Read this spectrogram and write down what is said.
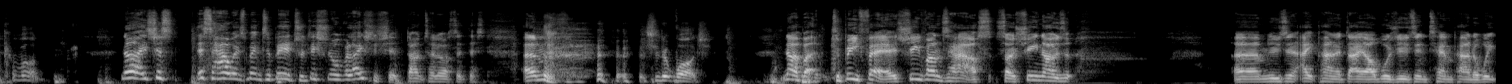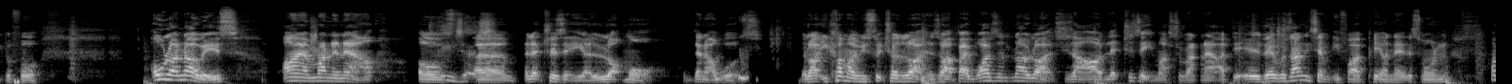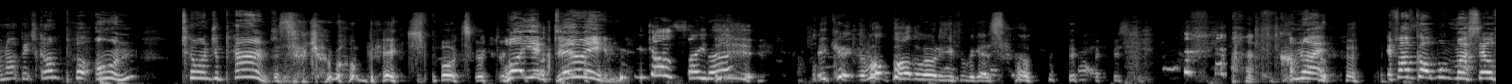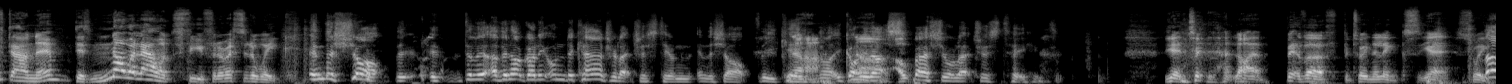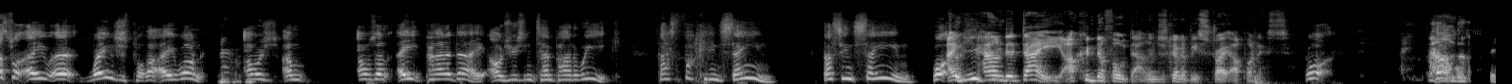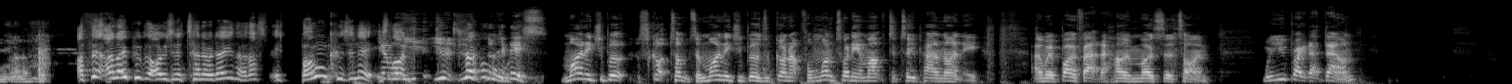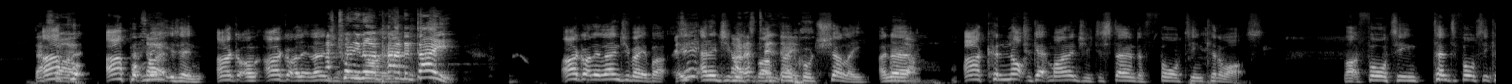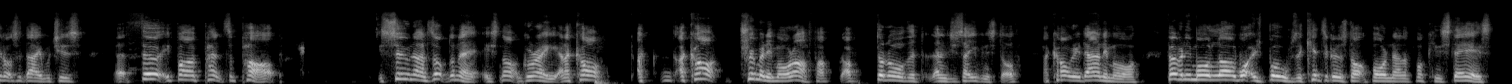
Come on. No, it's just this is how it's meant to be a traditional relationship. Don't tell her I said this. Um, she didn't watch. no, but to be fair, she runs a house, so she knows. Um, using eight pound a day, I was using ten pound a week before. All I know is I am running out of um, electricity a lot more than I was. Like you come home, you switch on the light, and it's like, babe, why is there no lights? She's like, oh, electricity must have run out. I did, there was only seventy five p on there this morning. I'm like, bitch, go and put on Two hundred pounds. Come on, bitch. What are you doing? You can't say that. Could, what part of the world are you from again? Sam? I'm like, if I've got to myself down there, there's no allowance for you for the rest of the week. in the shop, the, have they not got any under counter electricity in, in the shop your kid? Nah, like, you got any of that special electricity? Yeah, t- like a bit of earth between the links. Yeah, sweet. That's what A, uh, Wayne just put that A1. I was um, I was on eight pound a day. I was using ten pound a week. That's fucking insane. That's insane. What Eight you? pound a day. I couldn't afford that. I'm just going to be straight up honest. What? Pound That, of- you know. I think I know people that are using a tenner a day though. That's it's bonkers, isn't it? It's Yeah, well, like you, you, look, look at this. My energy bill, Scott Thompson. My energy bills have gone up from one twenty a month to two pound ninety, and we're both out of home most of the time. Will you break that down? That's I put I put like- meters in. I got a- I got a little energy. that's twenty nine pound a day. I got a little energy meter, but energy No, meter that's by a 10 called Shelly, and uh. I cannot get my energy to stay under 14 kilowatts, like 14, 10 to 14 kilowatts a day, which is at 35 pence a pop. It soon adds up, doesn't it? It's not great, and I can't, I, I can't trim any more off. I've, I've done all the energy saving stuff. I can't get down anymore. If I have any more low wattage bulbs, the kids are going to start falling down the fucking stairs.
